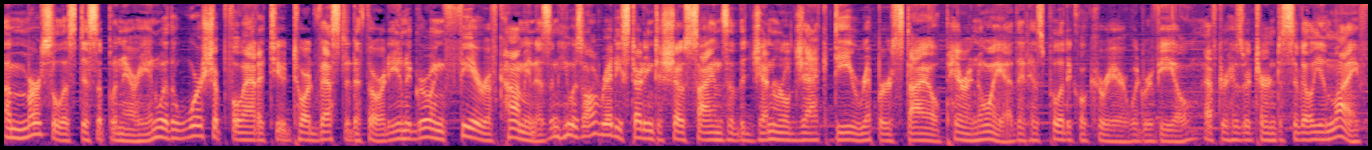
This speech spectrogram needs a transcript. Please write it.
a merciless disciplinarian with a worshipful attitude toward vested authority and a growing fear of communism, he was already starting to show signs of the General Jack D. Ripper style paranoia that his political career would reveal after his return to civilian life.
